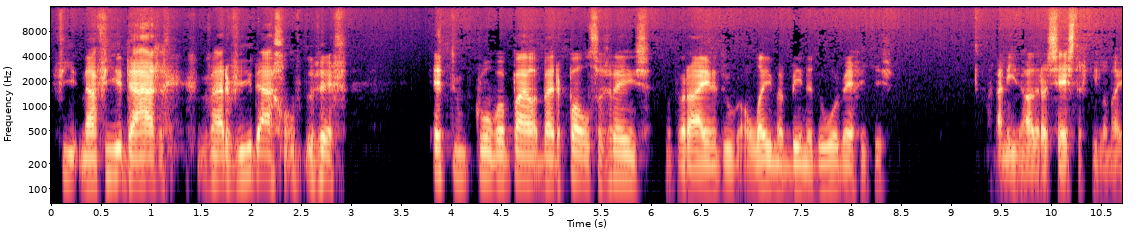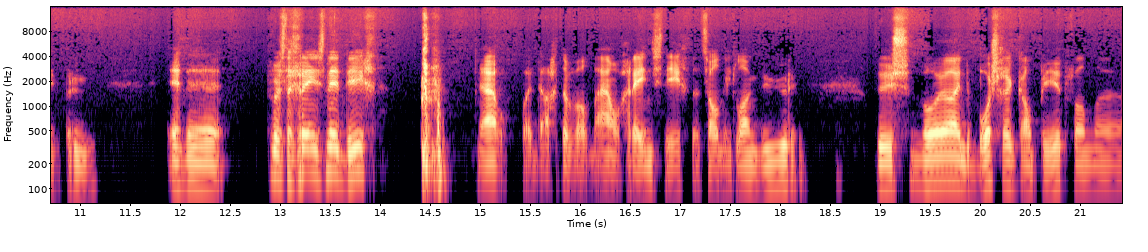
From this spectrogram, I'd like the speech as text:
vier- na vier dagen, we waren vier dagen onderweg. En toen kwamen we bij de Poolse grens. Want we rijden natuurlijk alleen maar binnen doorweggetjes. We gaan niet harder dan 60 km per uur. En eh, toen was de grens net dicht. Nou, wij dachten wel, nou, grens dicht, dat zal niet lang duren. Dus, nou ja, in de bos gekampeerd van eh,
